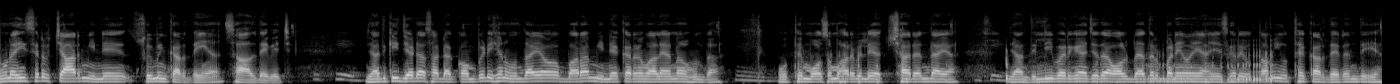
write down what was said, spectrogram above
ਹੁਣ ਅਸੀਂ ਸਿਰਫ 4 ਮਹੀਨੇ ਸਵਿਮਿੰਗ ਕਰਦੇ ਹਾਂ ਸਾਲ ਦੇ ਵਿੱਚ। ਜਦ ਕਿ ਜਿਹੜਾ ਸਾਡਾ ਕੰਪੀਟੀਸ਼ਨ ਹੁੰਦਾ ਆ ਉਹ 12 ਮਹੀਨੇ ਕਰਨ ਵਾਲਿਆਂ ਨਾਲ ਹੁੰਦਾ। ਉੱਥੇ ਮੌਸਮ ਹਰ ਵੇਲੇ ਅੱਛਾ ਰਹਿੰਦਾ ਆ। ਜਾਂ। ਦਿੱਲੀ ਵਰਗਿਆਂ 'ਚ ਤਾਂ ਆਲ ਵੈਦਰ ਬਣੇ ਹੋਏ ਆ ਇਸ ਕਰਕੇ ਉਹ ਤਾਂ ਵੀ ਉੱਥੇ ਕਰਦੇ ਰਹਿੰਦੇ ਆ।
